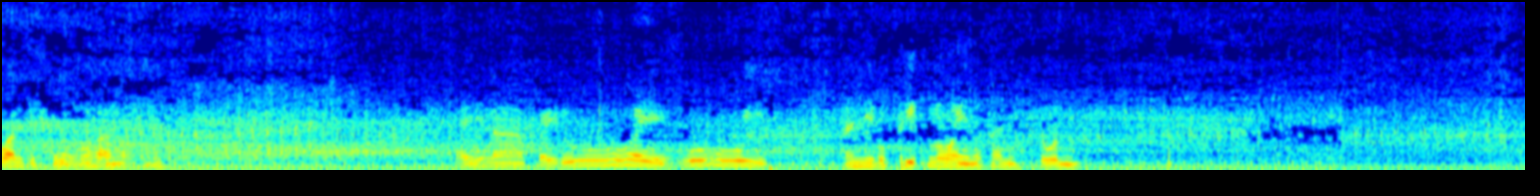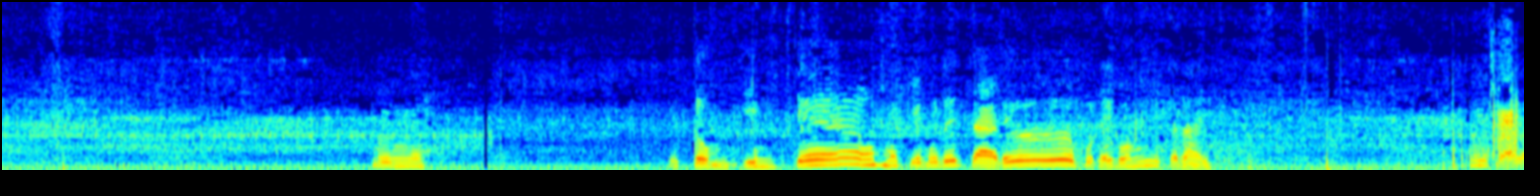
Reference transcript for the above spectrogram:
วันจะปลูกนะคะเนาะ ไถนาไปด้วยอุ้ยอันนี้บอกพริกน้อยนะคะนี่ต้นเบิ่งเนี่ยไปต้มกินแก้วมาเก็บมาได้จ่าเด้อผู้ใดบ่มีก็ได้นี่สาร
